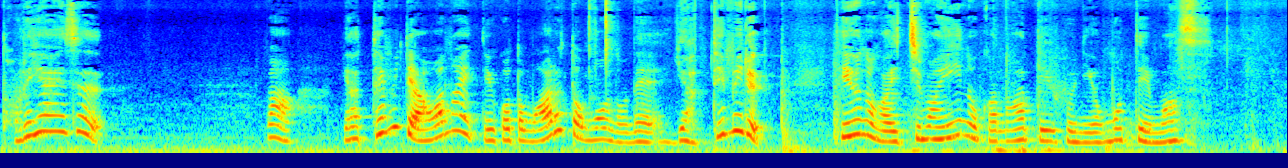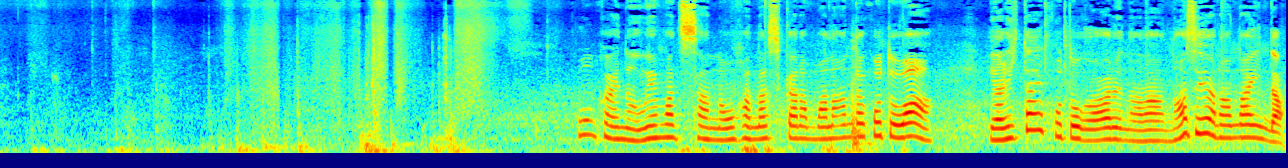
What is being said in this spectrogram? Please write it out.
とりあえずまあやってみて合わないっていうこともあると思うのでやってみる。っていうのが一番いいのかなっていうふうに思っています今回の植松さんのお話から学んだことはやりたいことがあるならなぜやらないんだ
